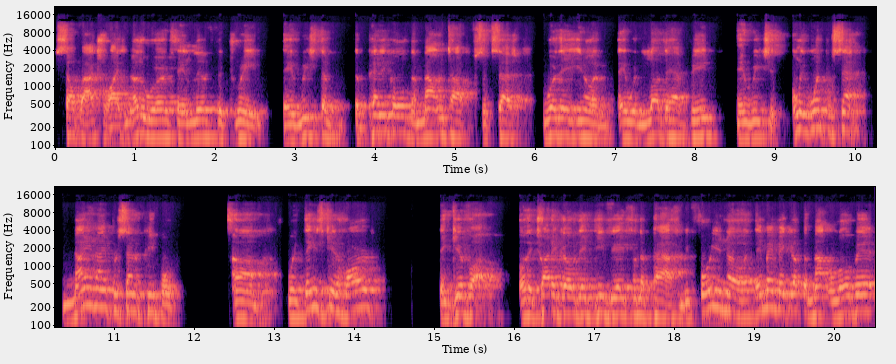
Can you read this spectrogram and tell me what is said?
self-actualize. In other words, they live the dream. They reach the, the pinnacle, the mountaintop of success, where they, you know, they would love to have been. They reach it. Only one percent. Ninety-nine percent of people, um, when things get hard, they give up or they try to go, they deviate from the path. And before you know it, they may make it up the mountain a little bit,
